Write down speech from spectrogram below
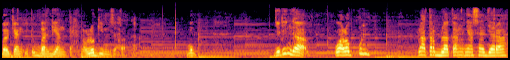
bagian itu bagian teknologi misalkan. Jadi nggak walaupun latar belakangnya sejarah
